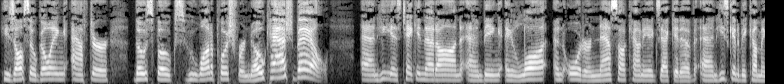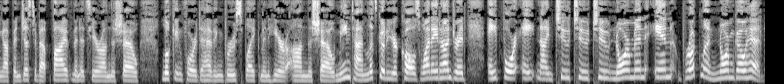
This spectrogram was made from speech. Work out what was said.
He's also going after those folks who want to push for no cash bail and he is taking that on and being a law and order Nassau County executive. And he's going to be coming up in just about five minutes here on the show. Looking forward to having Bruce Blakeman here on the show. Meantime, let's go to your calls 1 800 848 9222. Norman in Brooklyn. Norm, go ahead.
